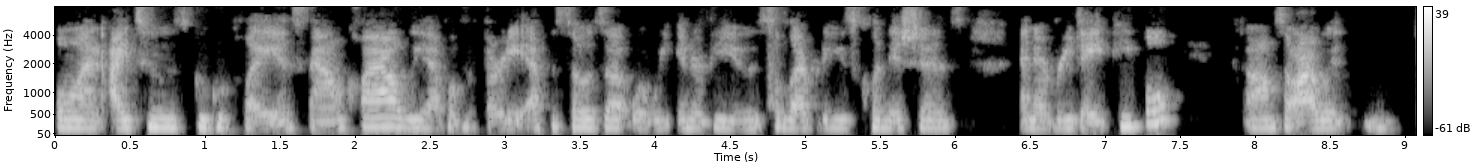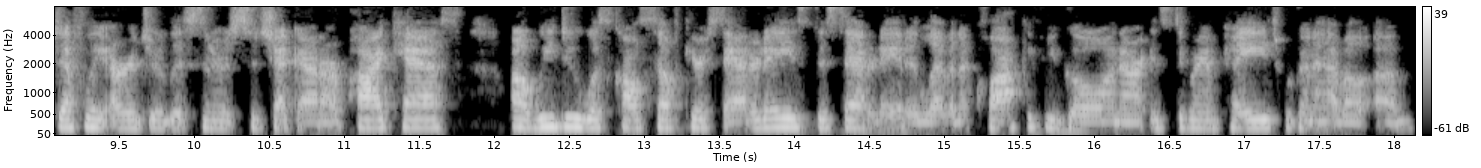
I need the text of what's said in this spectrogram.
on iTunes, Google Play, and SoundCloud. We have over 30 episodes up where we interview celebrities, clinicians, and everyday people. Um, so I would definitely urge your listeners to check out our podcast. Uh, we do what's called Self Care Saturdays this Saturday at 11 o'clock. If you go on our Instagram page, we're going to have a, um,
